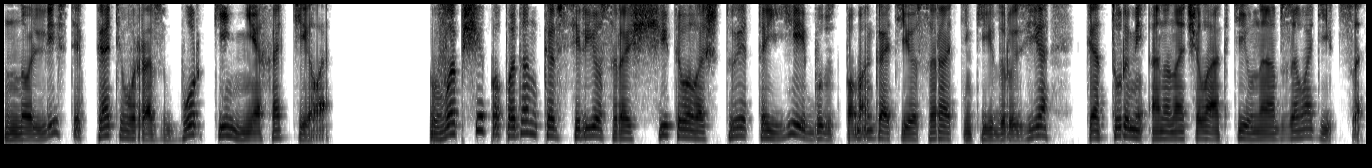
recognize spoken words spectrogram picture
но лезть опять в разборки не хотела. Вообще попаданка всерьез рассчитывала, что это ей будут помогать ее соратники и друзья, которыми она начала активно обзаводиться.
